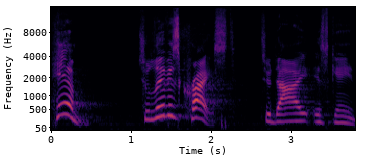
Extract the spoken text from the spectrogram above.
him. To live is Christ, to die is gain.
